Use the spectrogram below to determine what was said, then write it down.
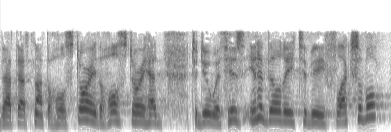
that that's not the whole story. The whole story had to do with his inability to be flexible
